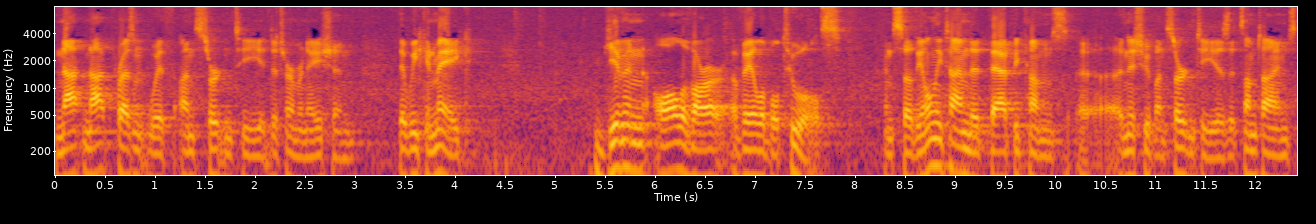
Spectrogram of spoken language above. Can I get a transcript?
not not present with uncertainty determination that we can make, given all of our available tools. And so the only time that that becomes uh, an issue of uncertainty is that sometimes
